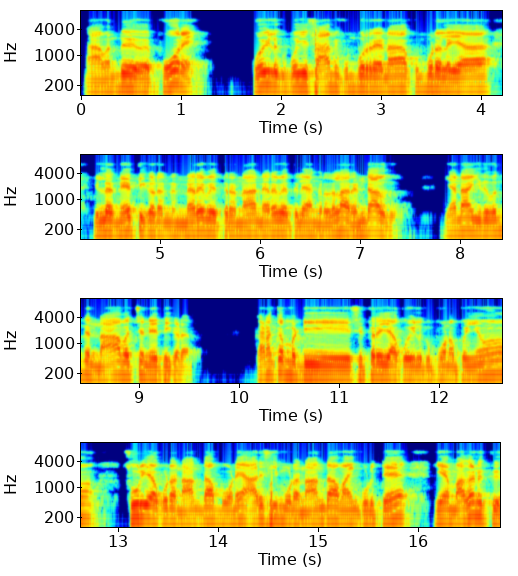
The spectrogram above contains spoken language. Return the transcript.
நான் வந்து போகிறேன் கோயிலுக்கு போய் சாமி கும்பிட்றேனா கும்பிடலையா? இல்லை நேர்த்திக்கடன் நிறைவேற்றுறேனா நிறைவேற்றலையாங்கிறதெல்லாம் ரெண்டாவது. ஏன்னா இது வந்து நான் வச்ச நேர்த்திக்கடன். கணக்கம்பட்டி சித்தரையா கோயிலுக்கு போனப்பையும் சூர்யா கூட நான் தான் போனேன். அரிசி மூடை நான் தான் வாங்கி கொடுத்தேன். என் மகனுக்கு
